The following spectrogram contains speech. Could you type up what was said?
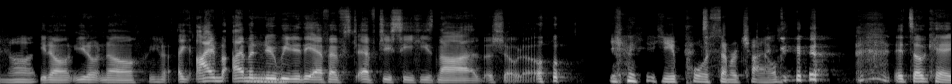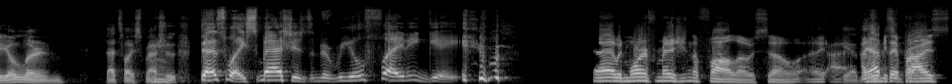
Not you don't you don't know you know like I'm I'm a Yeah. newbie to the FF FGC. He's not a Shoto. you poor summer child. it's okay, you'll learn. That's why Smash Mm. is. That's why Smash isn't a real fighting game. Uh, with more information to follow, so I, Yeah, I would be they surprised.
